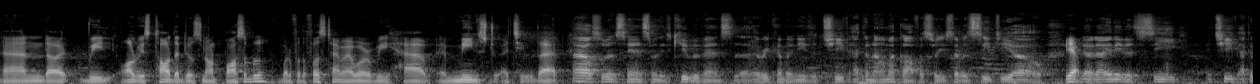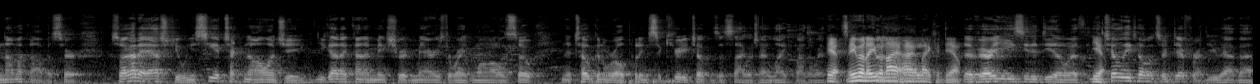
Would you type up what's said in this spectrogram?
And uh, we always thought that it was not possible, but for the first time ever, we have a means to achieve that. I also been saying at some of these Cube events that every company needs a chief economic officer. You used to have a CTO. Yeah. No, now you need a C, chief economic officer. So I got to ask you, when you see a technology, you got to kind of make sure it marries the right model. So in the token world, putting security tokens aside, which I like, by the way. Yeah, even- even I- I like it, yeah. They're very easy to deal with. Yeah. Utility tokens are different. You have uh,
